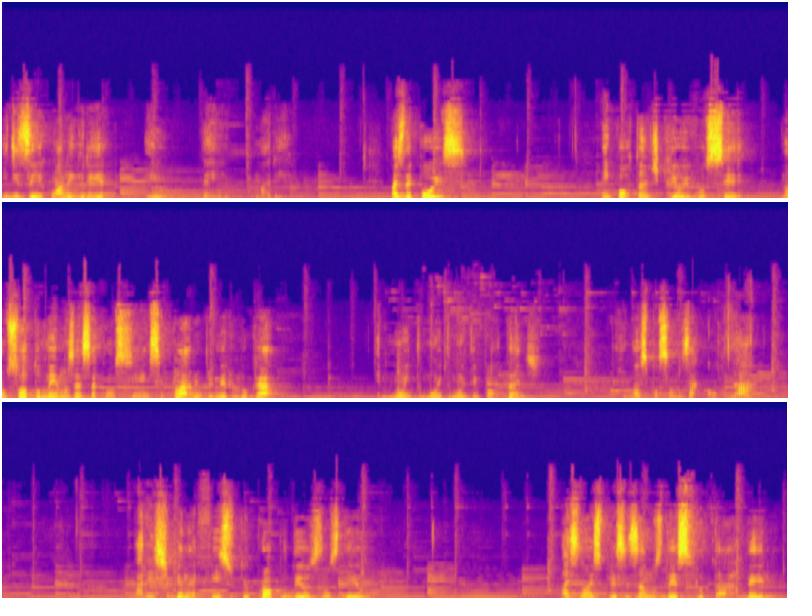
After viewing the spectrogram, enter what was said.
E dizer com alegria: Eu tenho Maria. Mas depois, é importante que eu e você não só tomemos essa consciência, claro, em primeiro lugar, é muito, muito, muito importante que nós possamos acordar para este benefício que o próprio Deus nos deu mas nós precisamos desfrutar dele.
